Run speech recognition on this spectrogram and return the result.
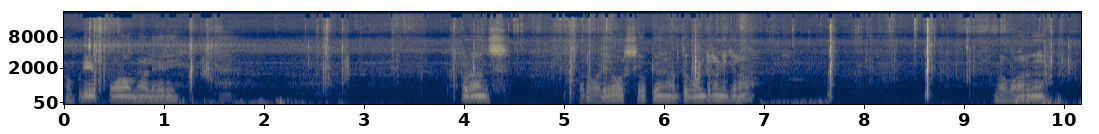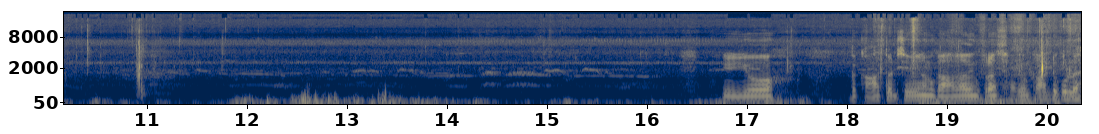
வாங்க அப்படியே போகலாம் மேலே ஏறி. ஃப்ரெண்ட்ஸ் ஒரு வழியாக ஒரு சேஃப்டியான இடத்துக்கு வந்துட்டு நினைக்கிறேன். இங்கே பாருங்க. ஐயோ இந்த காற்று அடிச்சவே நமக்கு ஆகாதுங்க ஃப்ரெண்ட்ஸ். அதுவும் காட்டுக்குள்ளே.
